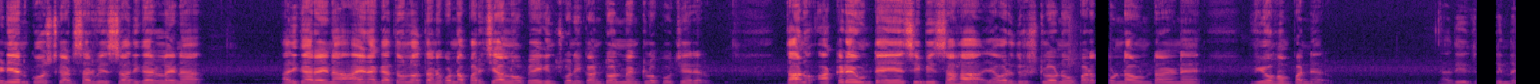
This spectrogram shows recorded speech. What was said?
ఇండియన్ కోస్ట్ గార్డ్ సర్వీస్ అధికారులైన అధికారైన ఆయన గతంలో తనకున్న పరిచయాలను ఉపయోగించుకొని కంటోన్మెంట్లోకి చేరారు. తాను అక్కడే ఉంటే ఏసీబీ సహా ఎవరి దృష్టిలోనూ పడకుండా ఉంటాననే వ్యూహం పన్నారు. అది జరిగింది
